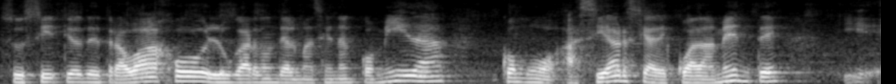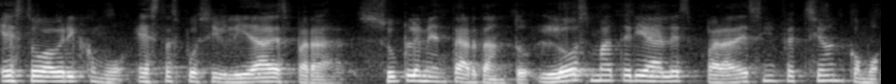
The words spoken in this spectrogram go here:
sus sitios de trabajo, el lugar donde almacenan comida, cómo asearse adecuadamente. Y esto va a abrir como estas posibilidades para suplementar tanto los materiales para desinfección como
